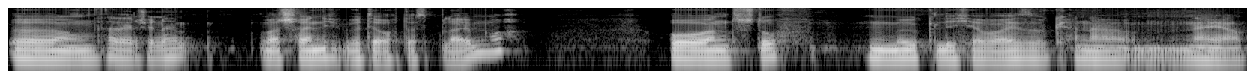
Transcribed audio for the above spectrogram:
Ähm, Fabian Schönheim. wahrscheinlich wird er auch das bleiben noch. Und Stuff möglicherweise kann er, naja,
